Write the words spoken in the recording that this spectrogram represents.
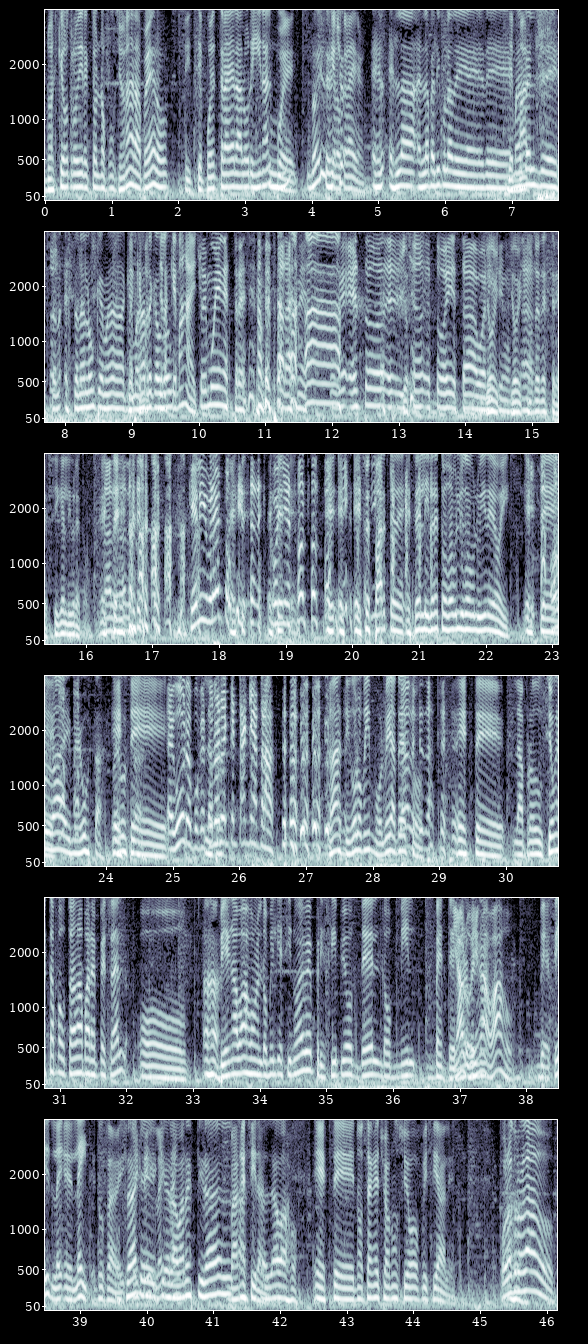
no es que otro director no funcionara, pero si te pueden traer al original, pues No, y de que hecho, lo traigan. Es, es la, es la película de, de, De Marvel Mar- de Stan, Stan Alone que más, que más que ha de recaudado. las que más ha hecho. Estoy muy en estrés. Déjame pararme. Esto, eh, Yo- esto hoy está buenísimo. George, George, Ah. no te des estrés, sigue el libreto. Dale, Este- dale. ¿Qué libreto si Este- se descoñetó este- todo? eh, eh, Eso es parte de. Ese es el libreto WWE de hoy. Este. All right, me gusta. Me gusta. Este. Seguro, porque tú no eres el que está aquí atrás. Ah, digo lo mismo, olvídate de eso. dale. La producción está pautada para empezar o Ajá. bien abajo en el 2019, principios del 2020. Diablo, Marvel bien abajo. Sí, late, eh, late, tú O sabes. sea Sí, que, sí, que late la van a estirar, Van a hasta estirar. allá abajo. este, no se han hecho anuncios oficiales. Por Ajá. otro lado,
